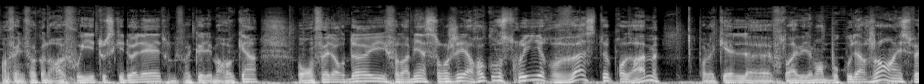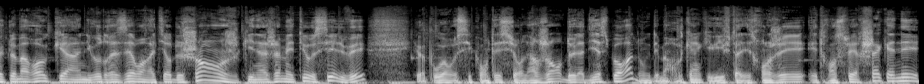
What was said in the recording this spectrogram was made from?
Enfin, une fois qu'on aura fouillé tout ce qui doit l'être, une fois que les Marocains auront fait leur deuil, il faudra bien songer à reconstruire vaste programme pour lequel euh, il faudra évidemment beaucoup d'argent. Hein. Il fait que le Maroc a un niveau de réserve en matière de change qui n'a jamais été aussi élevé. Il va pouvoir aussi compter sur l'argent de la diaspora, donc des Marocains qui vivent à l'étranger et transfèrent chaque année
